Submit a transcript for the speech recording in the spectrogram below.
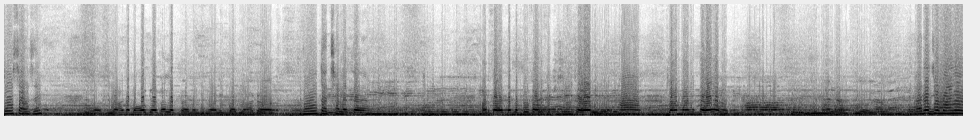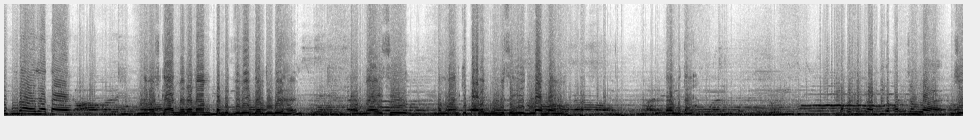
दो साल से। यहाँ का माहौल कैसा लगता है मंदिर में? आने के बाद यहाँ का बहुत अच्छा लगता है। हर साल मतलब दो सालों से खिचड़ी चढ़ा रही है। हाँ। क्या मान्यता है यहाँ की? पूरा हो जाता है। अरे जो मांगे वो पूरा हो जाता है। नमस्कार मेरा नाम पंडित विवेक धर दुबे है और मैं इसी भगवान की पावन भूमि से ही जुड़ा हुआ हूँ। और बताएँ। मकर संक्रांति का पर्व चल रहा है। जी।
